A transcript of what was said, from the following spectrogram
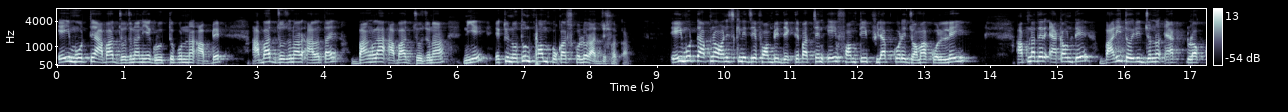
এই মুহূর্তে আবাস যোজনা নিয়ে গুরুত্বপূর্ণ আপডেট। আবাস যোজনার আওতায় বাংলা আবাস যোজনা নিয়ে একটি নতুন ফর্ম প্রকাশ করল রাজ্য সরকার। এই মুহূর্তে আপনার অনস্ক্রিনে যে ফর্মটি দেখতে পাচ্ছেন, এই ফর্মটি ফিল করে জমা করলেই আপনাদের অ্যাকাউন্টে বাড়ি তৈরির জন্য এক লক্ষ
